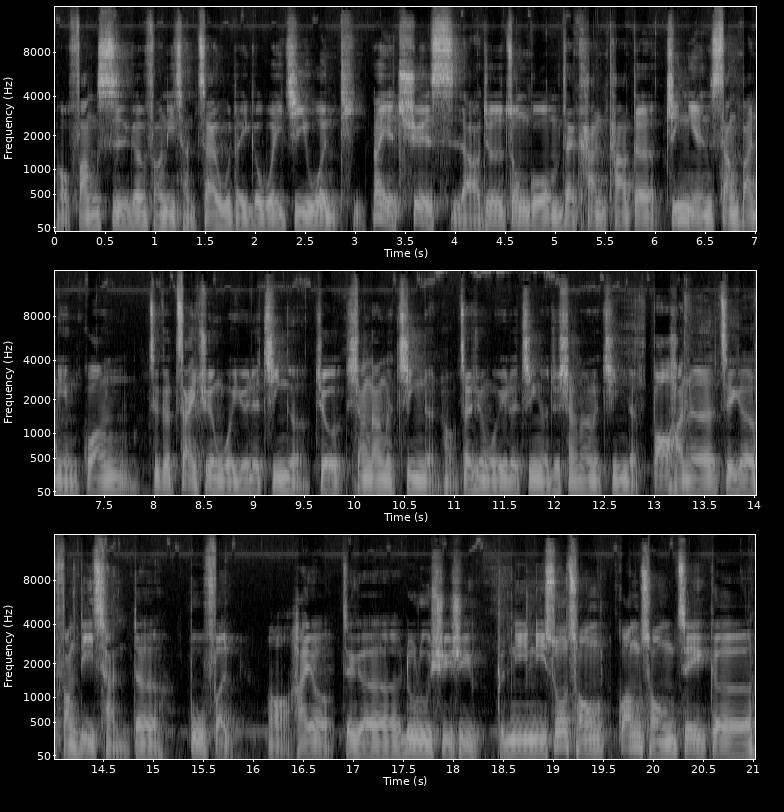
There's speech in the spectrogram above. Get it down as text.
哦，房市跟房地产债务的一个危机问题。那也确实啊，就是中国我们在看它的今年上半年光这个债券。违约的金额就相当的惊人哦，债券违约的金额就相当的惊人，包含了这个房地产的部分。哦，还有这个陆陆续续，你你说从光从这个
